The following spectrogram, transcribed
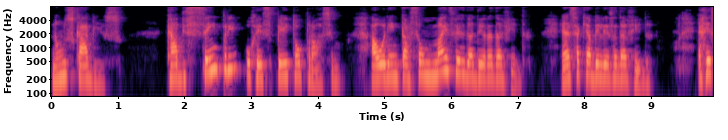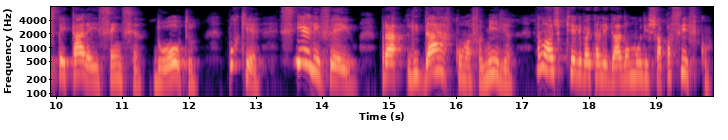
Não nos cabe isso. Cabe sempre o respeito ao próximo, a orientação mais verdadeira da vida. Essa que é a beleza da vida. É respeitar a essência do outro. Por quê? Se ele veio para lidar com uma família, é lógico que ele vai estar ligado a um orixá pacífico.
